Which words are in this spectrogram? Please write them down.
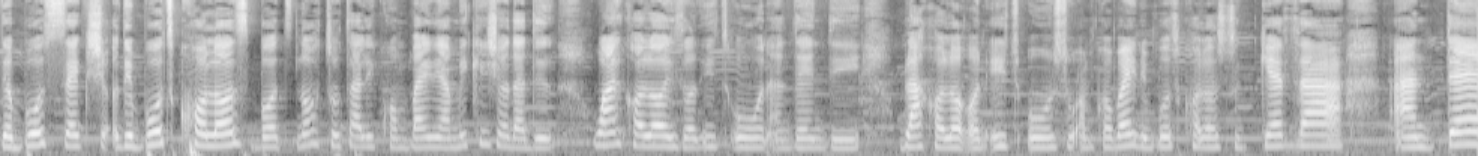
the both section the both colors but not totally combining i'm making sure that the one color is on its own and then the black color on its own. So i'm combining the both colors together. And then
